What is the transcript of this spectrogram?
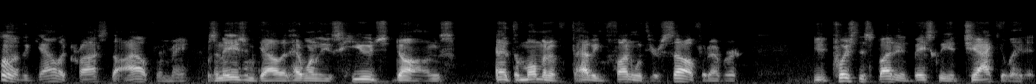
the gal across the aisle from me was an Asian gal that had one of these huge dongs. And at the moment of having fun with yourself, whatever, you'd push this button, and it basically ejaculated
